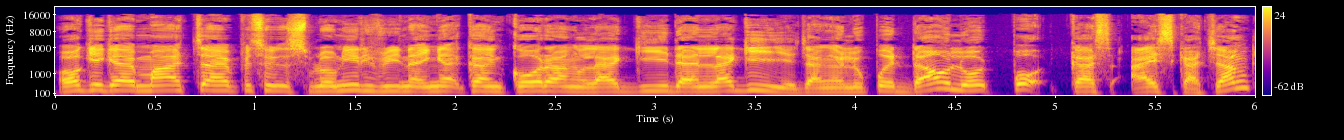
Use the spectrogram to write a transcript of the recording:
Okey guys Macam episod sebelum ni Rifdi nak ingatkan korang Lagi dan lagi. Jangan lupa download Podcast Ais Kacang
